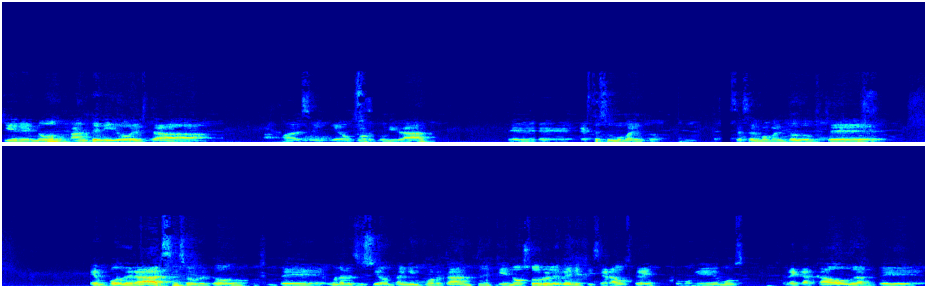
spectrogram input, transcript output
Quienes no han tenido esta oportunidad, eh, este es su momento. Este es el momento de usted empoderarse sobre todo de una decisión tan importante que no solo le beneficiará a usted, como bien hemos recalcado durante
